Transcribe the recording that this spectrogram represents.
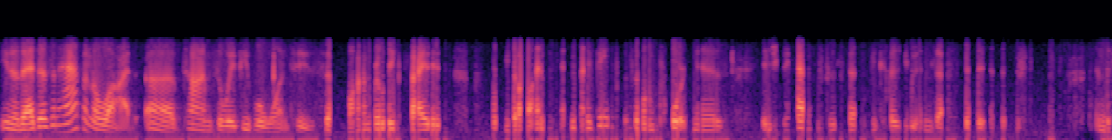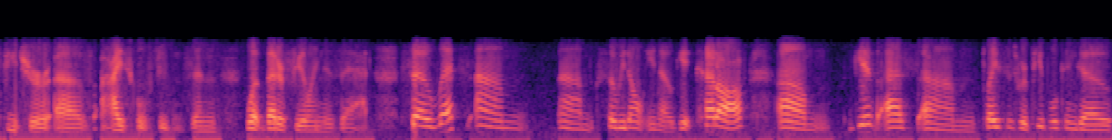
you know that doesn't happen a lot of times the way people want to. So I'm really excited for y'all, and, and I think what's so important is is you have success because you invested in the, in the future of high school students, and what better feeling is that? So let's um, um, so we don't you know get cut off. Um, give us um, places where people can go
